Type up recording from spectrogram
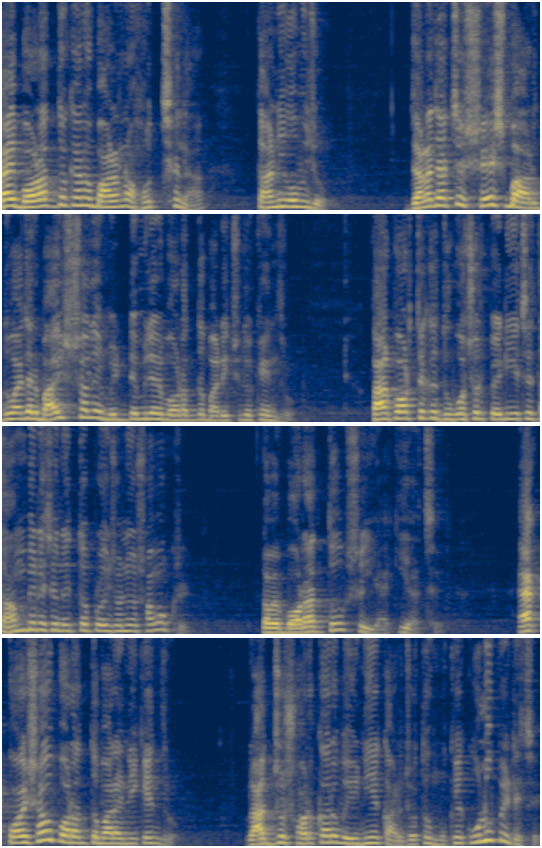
তাই বরাদ্দ কেন বাড়ানো হচ্ছে না, তা নিয়ে অভিযোগ। জানা যাচ্ছে শেষবার দু হাজার বাইশ সালে মিড ডে মিলের বরাদ্দ বাড়িয়েছিল কেন্দ্র। তারপর থেকে দুবছর পেরিয়েছে, দাম বেড়েছে নিত্য প্রয়োজনীয় সামগ্রীর। তবে বরাদ্দ সেই একই আছে। এক পয়সাও বরাদ্দ বাড়ায়নি কেন্দ্র। রাজ্য সরকারও এই নিয়ে কার্যত মুখে কুলু পেটেছে।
